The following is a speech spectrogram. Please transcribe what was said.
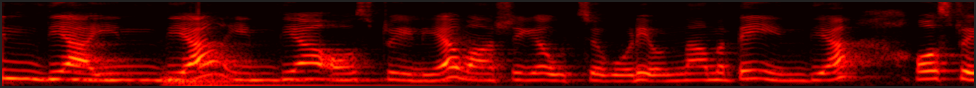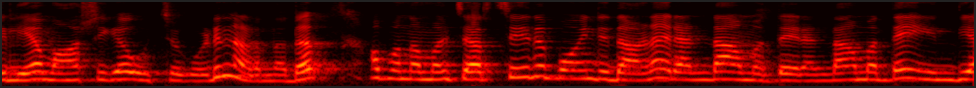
ഇന്ത്യ ഇന്ത്യ ഇന്ത്യ ഓസ്ട്രേലിയ വാർഷിക ഉച്ചകോടി ഒന്നാമത്തെ ഇന്ത്യ ഓസ്ട്രേലിയ വാർഷിക ഉച്ചകോടി നടന്നത്. അപ്പോൾ നമ്മൾ ചർച്ച ചെയ്ത പോയിന്റ് ഇതാണ് രണ്ടാമത്തെ. രണ്ടാമത്തെ ഇന്ത്യ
